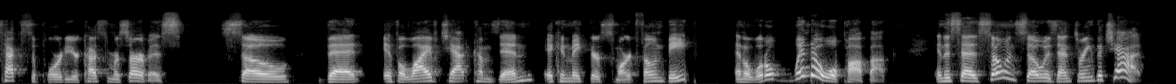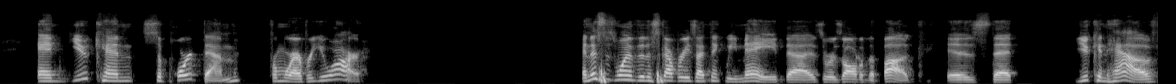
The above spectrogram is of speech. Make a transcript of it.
tech support or your customer service so that if a live chat comes in, it can make their smartphone beep and a little window will pop up and it says so and so is entering the chat and you can support them from wherever you are. And this is one of the discoveries i think we made uh, as a result of the bug is that you can have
